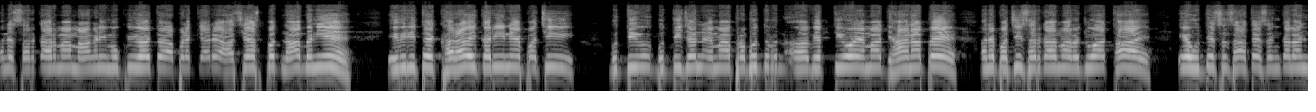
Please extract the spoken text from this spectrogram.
અને સરકારમાં માંગણી મૂકવી હોય તો આપણે ક્યારે હાસ્યાસ્પદ ના બનીએ એવી રીતે ખરાઈ કરીને પછી બુદ્ધિ, બુદ્ધિજન એમાં પ્રબુદ્ધ વ્યક્તિઓ એમાં ધ્યાન આપે અને પછી સરકારમાં રજૂઆત થાય એ ઉદ્દેશ્ય સાથે સંકલન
